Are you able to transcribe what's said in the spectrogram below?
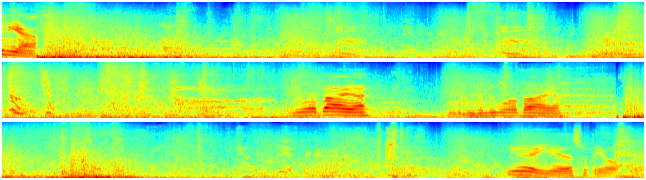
Iniath. New Arbaya. Need a new Arbaya. Yeah, yeah, that's what they all say.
